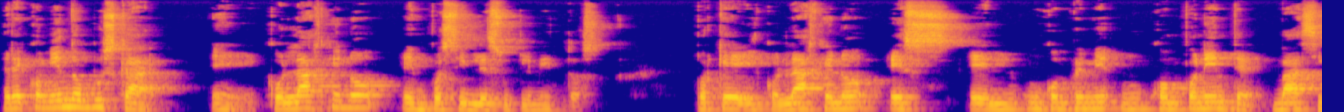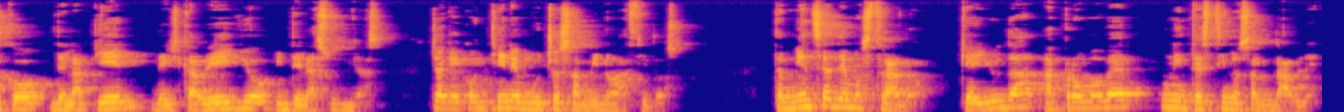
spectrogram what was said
Recomiendo buscar eh, colágeno en posibles suplementos, porque el colágeno es un, un componente básico de la piel, del cabello y de las uñas, ya que contiene muchos aminoácidos. También se ha demostrado que ayuda a promover un intestino saludable.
